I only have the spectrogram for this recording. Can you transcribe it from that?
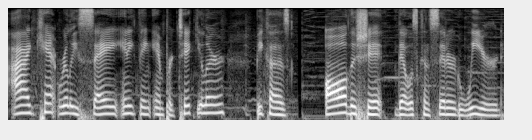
I can't really say anything in particular because all the shit that was considered weird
